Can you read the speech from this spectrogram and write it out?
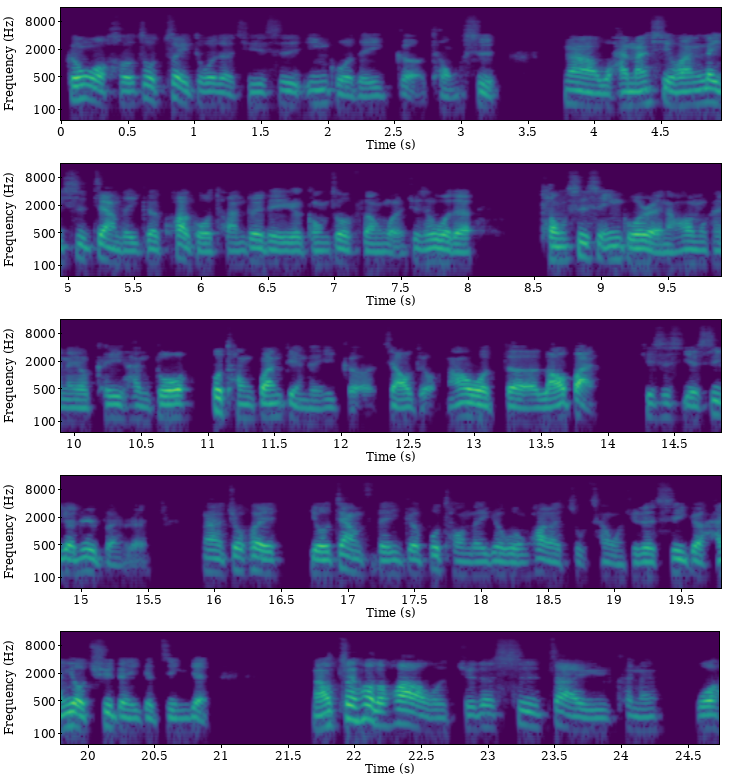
跟我合作最多的其实是英国的一个同事。那我还蛮喜欢类似这样的一个跨国团队的一个工作氛围，就是我的。同事是英国人，然后我们可能有可以很多不同观点的一个交流。然后我的老板其实也是一个日本人，那就会有这样子的一个不同的一个文化的组成，我觉得是一个很有趣的一个经验。然后最后的话，我觉得是在于可能我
